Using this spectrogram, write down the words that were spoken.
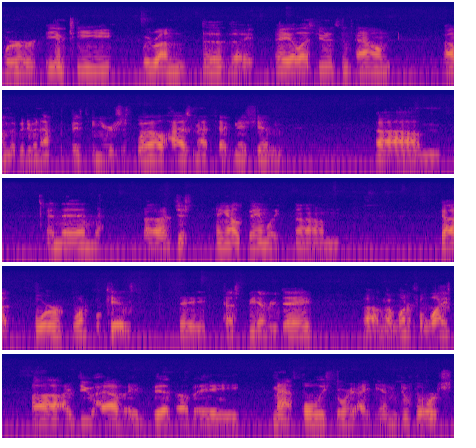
we're EMT. We run the the ALS units in town. Um, I've been doing that for 15 years as well. Hazmat technician. Um, and then uh, just hang out with family. Um, got four wonderful kids. They test me every day. Uh, my wonderful wife. Uh, I do have a bit of a Matt Foley story. I am divorced,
